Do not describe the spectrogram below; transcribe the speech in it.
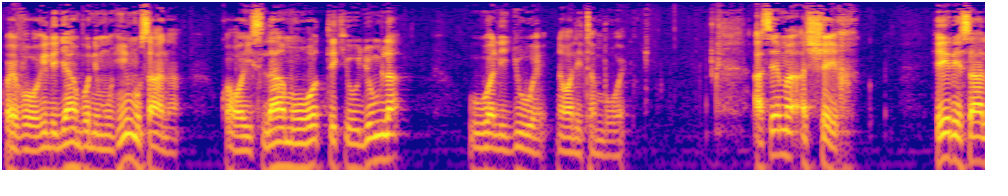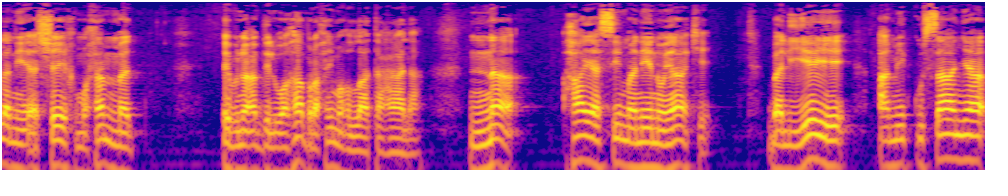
Kwa hivyo hili jambo ni muhimu sana kwa waislamu wote kiujumla walijue na walitambue. Asema ash-sheikh hii risala ni ash-sheikh Muhammad ibn Abdul Wahhab rahimahullah ta'ala na haya si maneno yake bali yeye amekusanya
